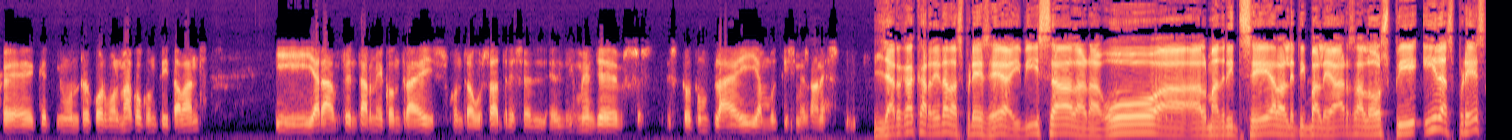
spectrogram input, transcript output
que, que tinc un record molt maco, com t'he dit abans, i ara enfrontar-me contra ells, contra vosaltres, el, el diumenge és, és tot un plaer i amb moltíssimes ganes. Llarga carrera després, eh? A Eivissa, a l'Aragó, al Madrid C, a l'Atlètic Balears, a l'Hospi, i després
